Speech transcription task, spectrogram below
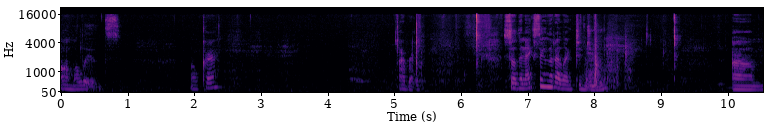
on my lids. Okay. All right. So the next thing that I like to do um,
